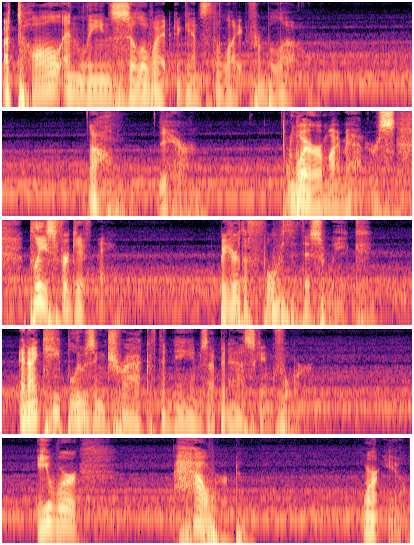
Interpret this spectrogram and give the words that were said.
a tall and lean silhouette against the light from below. Oh, dear. Where are my manners? Please forgive me. But you're the fourth this week, and I keep losing track of the names I've been asking for. You were Howard, weren't you?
